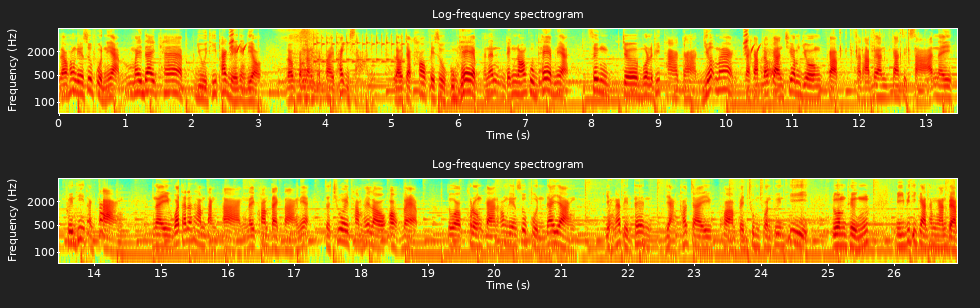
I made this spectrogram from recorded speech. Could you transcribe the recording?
แล้วห้องเรียนสู้ฝุ่นเนี่ยไม่ได้แค่อยู่ที่ภาคเหนืออย่างเดียว เรากำลังจะไปภาคอีสานเราจะเข้าไปสู่กรุงเทพเพราะฉะนั้นเด็กน้องกรุงเทพเนี่ยซึ่งเจอมลพิษทางอากาศเยอะมากนะครับแล้วการเชื่อมโยงกับสถาบันการศึกษาในพื้นที่ต่างๆ ในวัฒนธรรมต่างๆ ในความแตกต่างเนี่ยจะช่วยทำให้เราออกแบบตัวโครงการห้องเรียนสู้ฝุ่นได้อย่างอย่างน่าตื่นเต้น อย่างเข้าใจความเป็นชุมชนพื้นที่ รวมถึงมีวิธีการทำงานแบบ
